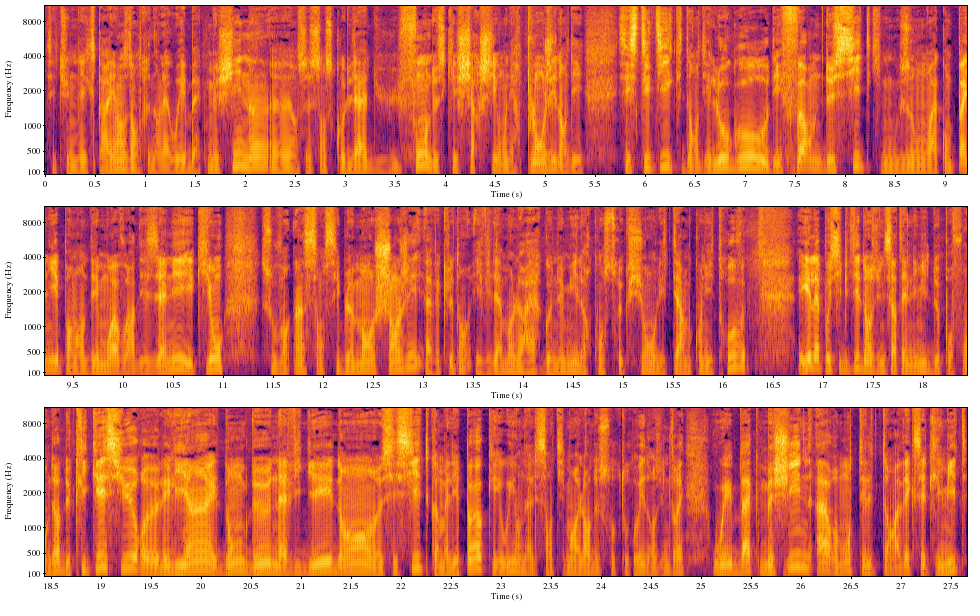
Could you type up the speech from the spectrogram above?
C'est une expérience d'entrer dans la Wayback Machine, hein, euh, en ce sens qu'au-delà du fond, de ce qui est cherché, on est replongé dans des esthétiques, dans des logos, des formes de sites qui nous ont accompagnés pendant des mois, voire des années, et qui ont souvent insensiblement changé avec le temps, évidemment, leur ergonomie leur construction, les termes qu'on y trouve. Et il y a la possibilité, dans une certaine limite de profondeur, de cliquer sur euh, les liens et donc de naviguer dans euh, ces sites comme à l'époque. Et oui, on a le sentiment alors de se retrouver dans une vraie Wayback Machine à remonter le temps. Avec cette limite,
